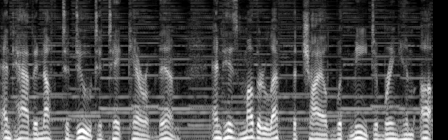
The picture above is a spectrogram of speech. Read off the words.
and have enough to do to take care of them. And his mother left the child with me to bring him up,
